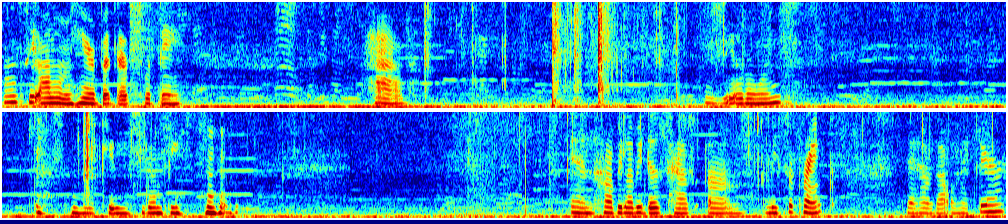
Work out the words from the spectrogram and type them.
I don't see all of them here, but that's what they have. Here's the other ones. Little kitty, Dumpy. and Hobby Lobby does have um, Lisa Frank. They have that one right there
